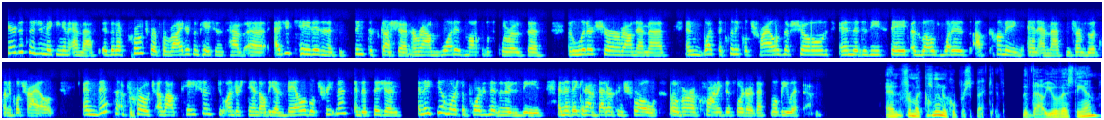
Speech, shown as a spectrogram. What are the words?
Shared decision making in MS is an approach where providers and patients have an educated and a distinct discussion around what is multiple sclerosis, the literature around MS, and what the clinical trials have shown in the disease state, as well as what is upcoming in MS in terms of the clinical trials. And this approach allows patients to understand all the available treatments and decisions, and they feel more supported in their disease and that they can have better control over a chronic disorder that will be with them. And from a clinical perspective, the value of SDM?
